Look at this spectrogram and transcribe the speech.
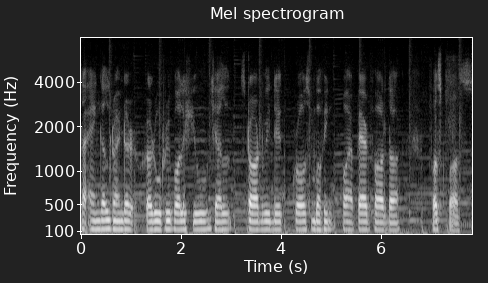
the angle grinder rotary polish. You shall start with a cross buffing pad for the first pass.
